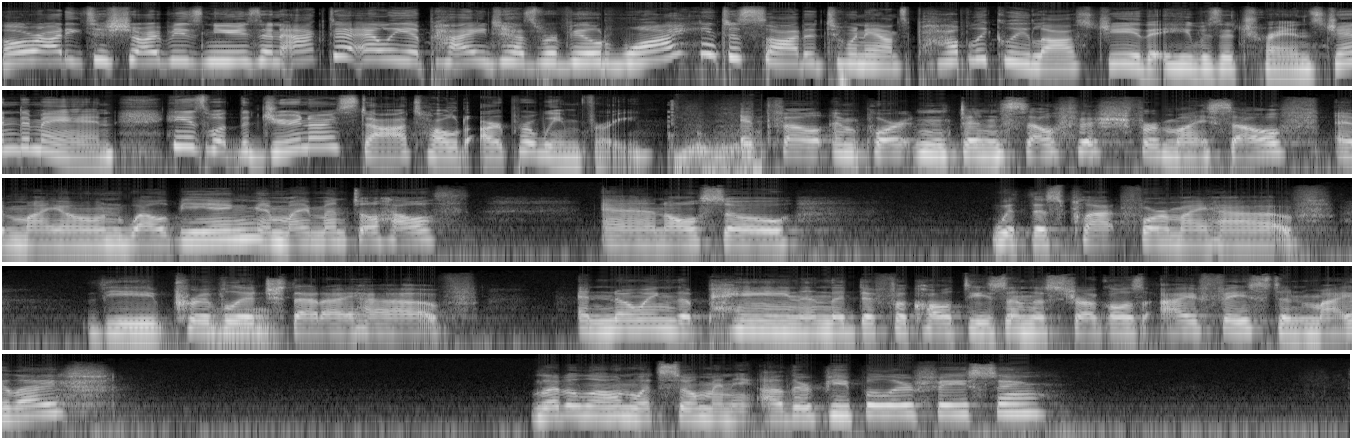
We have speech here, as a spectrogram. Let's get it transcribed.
Alrighty to showbiz news, and actor Elliot Page has revealed why he decided to announce publicly last year that he was a transgender man. Here's what the Juno star told Oprah Winfrey. It felt important and selfish for myself and my own well being and my mental health. And also, with this platform I have, the privilege that I have, and knowing the pain and the difficulties and the struggles I faced in my life, let alone what so many other people are facing,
